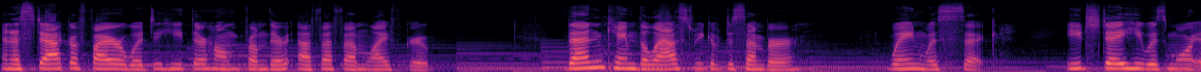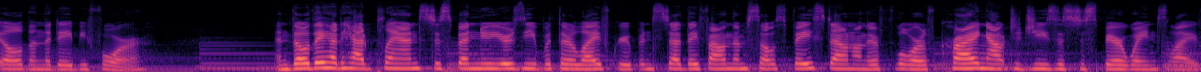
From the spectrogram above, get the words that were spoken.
and a stack of firewood to heat their home from their FFM life group. Then came the last week of December. Wayne was sick. Each day he was more ill than the day before. And though they had had plans to spend New Year's Eve with their life group, instead they found themselves face down on their floor, crying out to Jesus to spare Wayne's life.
